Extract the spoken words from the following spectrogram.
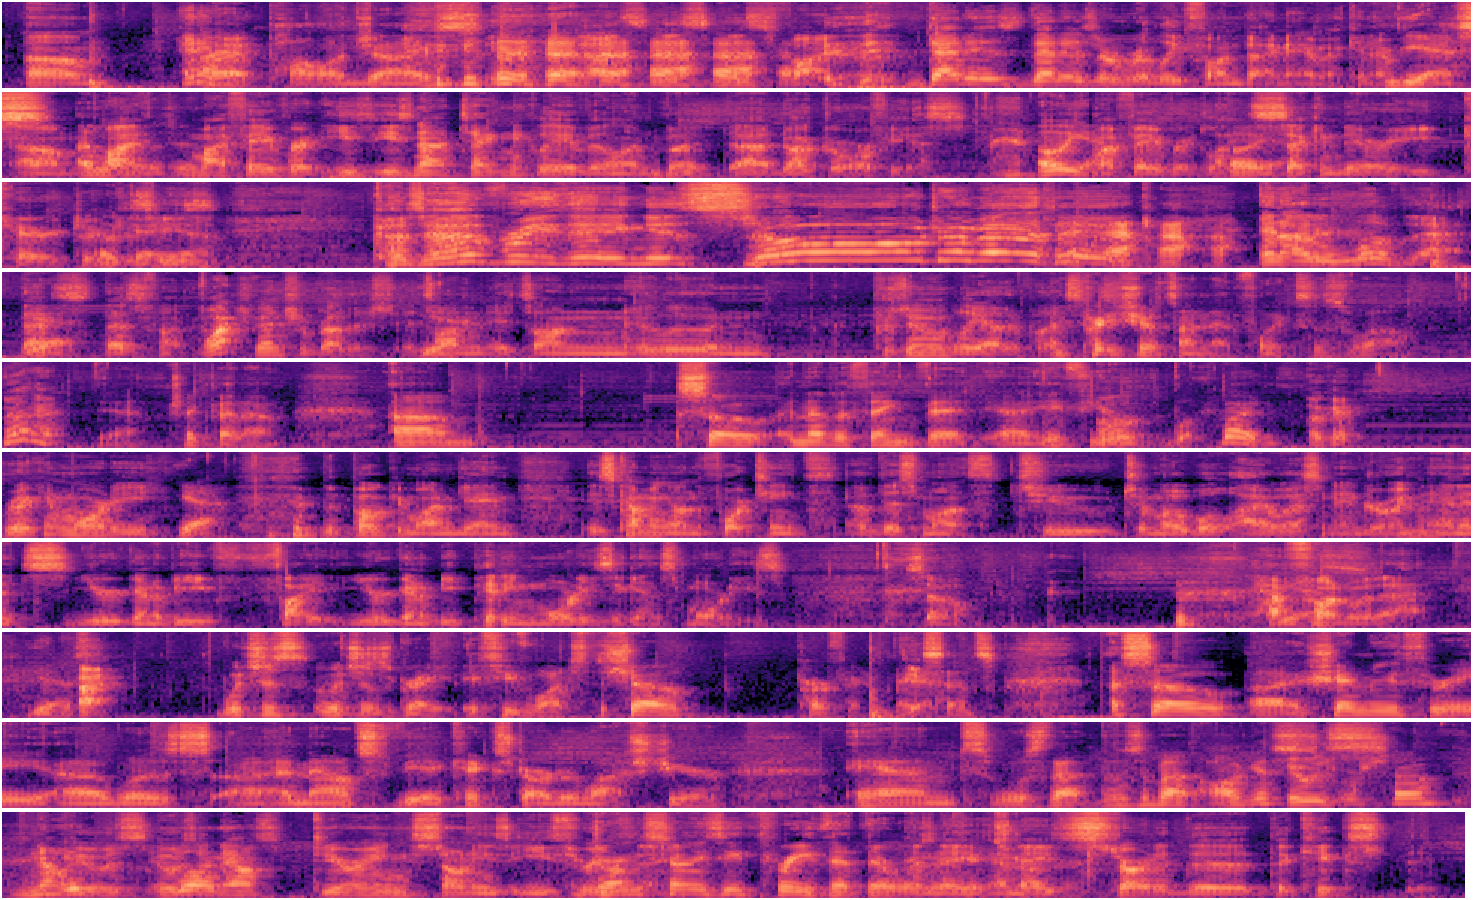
Um. I apologize. that's, that's, that's fine. Th- That is that is a really fun dynamic and everything. Yes, um, I love my, it too. my favorite. He's he's not technically a villain, but uh, Doctor Orpheus. Oh yeah, my favorite like Oh, yeah. secondary character because Okay, he's yeah. because everything is so dramatic and i love that that's Yeah. that's fun watch venture brothers it's Yeah. on it's on hulu and presumably other places I'm pretty sure it's on Netflix as well. okay Yeah, check that out. Um, so another thing that uh, if you're, Oh. go ahead. okay rick and morty Yeah, the pokemon game is coming on the 14th of this month to to mobile ios and android Mm-hmm. and it's you're gonna be fight you're gonna be pitting mortys against mortys so have Yes. fun with that yes, right which is which is great if you've watched the show. Perfect, makes Yeah. sense. Uh, so uh, Shenmue Three uh, was uh, announced via Kickstarter last year, and was that that was about August It was- or so? no it, was it was well, announced during sony's e3 during thing. Sony's E3 that there was and a they Kickstarter. and they started the the kick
